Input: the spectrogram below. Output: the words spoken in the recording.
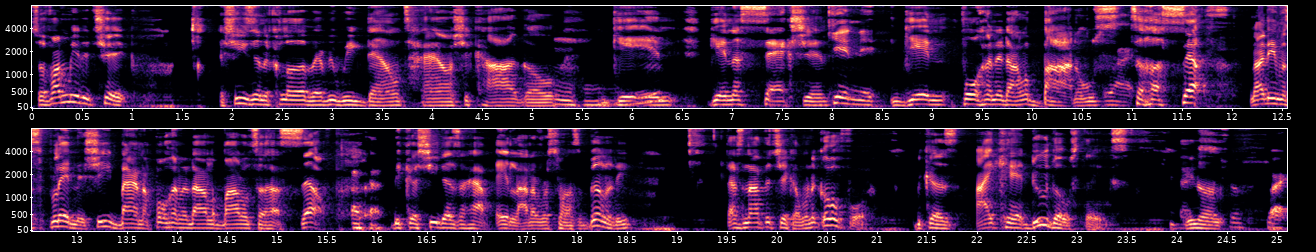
So if I meet a chick and she's in the club every week downtown Chicago, mm-hmm. getting getting a section, getting it, getting four hundred dollar bottles Right. to herself. Not even splitting it. She buying a four hundred dollar bottle to herself Okay. because she doesn't have a lot of responsibility. That's not the chick I want to go for because I can't do those things. you know, Right.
